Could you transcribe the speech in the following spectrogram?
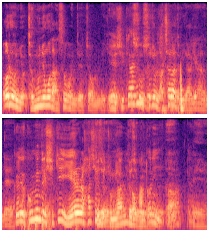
어려운 요- 전문 용어도 안 쓰고 이제 좀 이게 예, 쉽게 수, 수준을 낮춰가지고 이야기를 하는데 그래서 국민들이 쉽게 이해를 하시는 그죠, 게 중요하니까 그죠. 관건이니까. 예.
